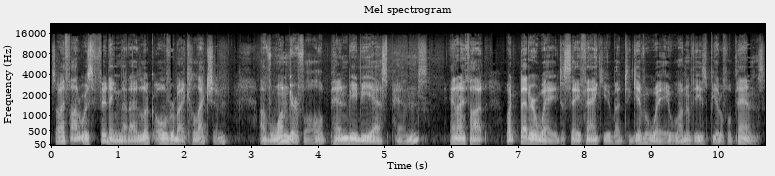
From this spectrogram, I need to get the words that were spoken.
So I thought it was fitting that I look over my collection of wonderful Pen BBS pens, and I thought, what better way to say thank you but to give away one of these beautiful pens?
